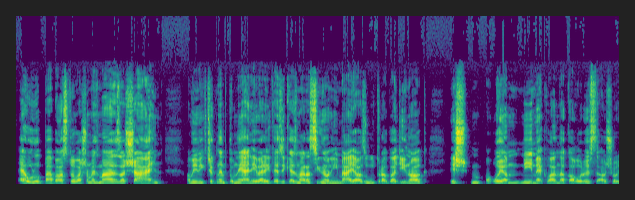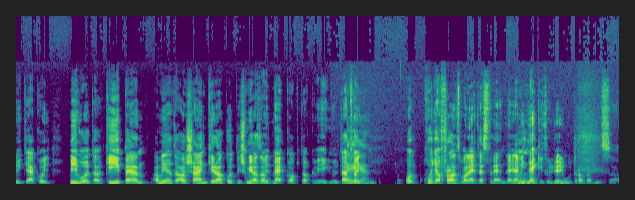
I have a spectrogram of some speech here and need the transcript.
Európában azt olvasom, ez már ez a shine, ami még csak nem tudom, néhány éve létezik, ez már a szinonimája az ultra gagyinak, és olyan mémek vannak, ahol összehasonlítják, hogy mi volt a képen, amit a Shine kirakott, és mi az, amit megkaptak végül. Tehát, Igen. hogy, hogy a francban lehet ezt rendelni? Mindenki tudja, hogy ultra gagyi szar.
